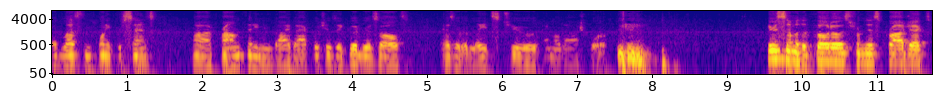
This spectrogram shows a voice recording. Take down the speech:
uh, of less than 20% uh, crown thinning and dieback, which is a good result as it relates to emerald ash borer. Here's some of the photos from this project.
